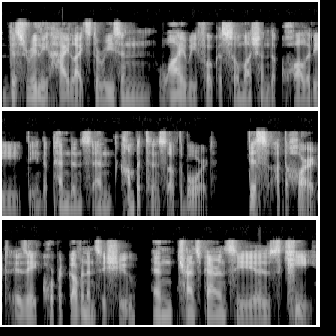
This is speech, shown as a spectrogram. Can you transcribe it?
this really highlights the reason why we focus so much on the quality, the independence, and competence of the board. This, at the heart, is a corporate governance issue, and transparency is key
